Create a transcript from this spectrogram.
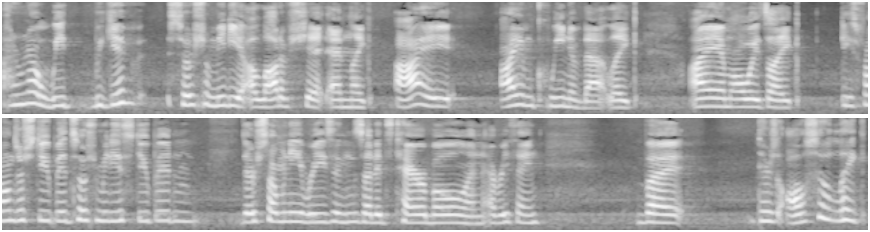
I don't know, we we give social media a lot of shit and like I I am queen of that. Like I am always like these phones are stupid, social media is stupid. There's so many reasons that it's terrible and everything. But there's also like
